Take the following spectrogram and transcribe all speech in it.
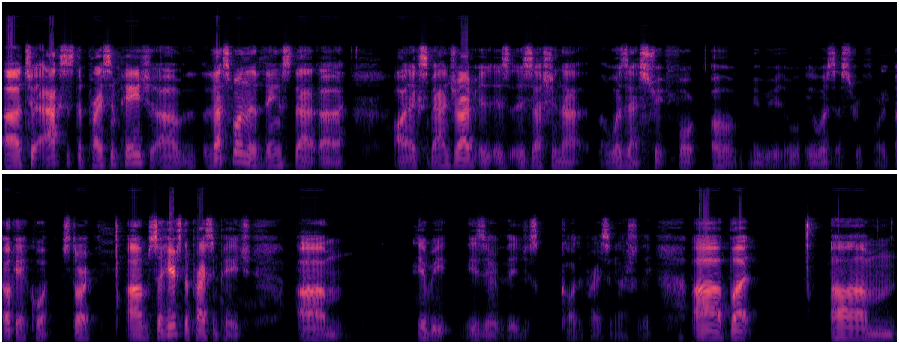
uh, to access the pricing page, um, that's one of the things that uh, on ExpanDrive is, is actually not wasn't as straightforward. Oh, maybe it, it was as straightforward. Okay, cool. Store. Um, so here's the pricing page. Um, it'll be easier if they just call it the pricing actually. Uh, but um,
